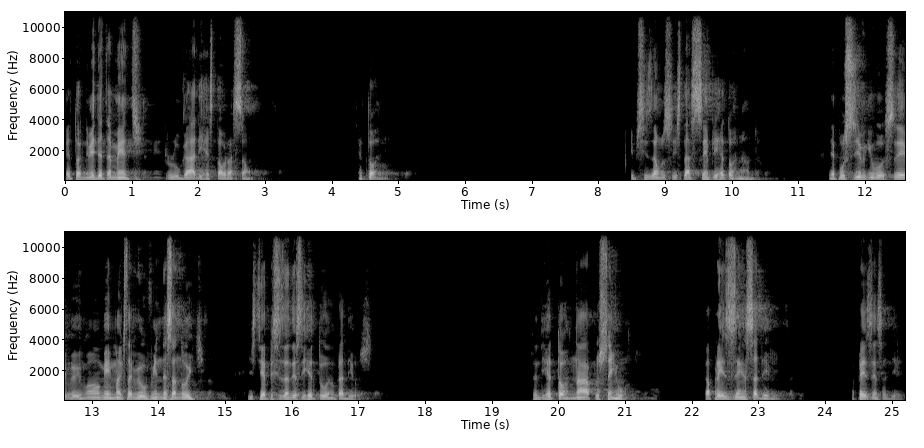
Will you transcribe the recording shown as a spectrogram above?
Retorne imediatamente para o lugar de restauração. Retorne. E precisamos estar sempre retornando. É possível que você, meu irmão, minha irmã que está me ouvindo nessa noite, esteja precisando desse retorno para Deus de retornar para o Senhor, da presença dEle. Da presença dEle.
